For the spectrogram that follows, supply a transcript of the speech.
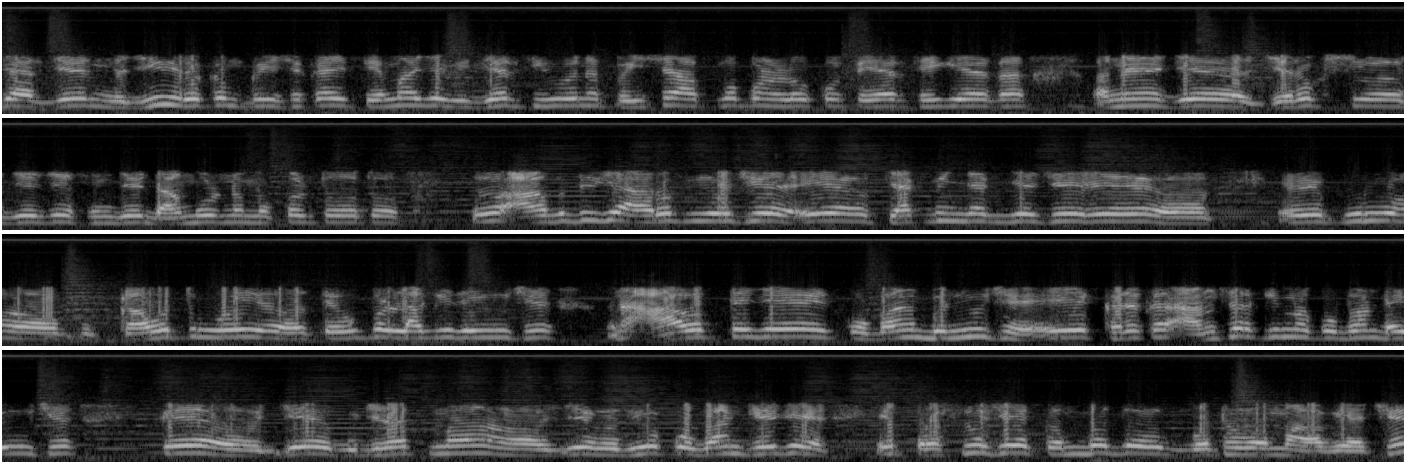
હજાર જે નજીવી રકમ કહી શકાય, તેમાં જે વિદ્યાર્થીઓને પૈસા આપવા પણ લોકો તૈયાર થઈ ગયા હતા. અને જે ઝેરોક્સ જે છે સંજય ડામોરને મોકલતો હતો, તો આ બધી જે આરોપીઓ છે, એ ક્યાંક ને ક્યાંક જે છે, એ એ પૂરું કાવતરું હોય તેવું પણ લાગી રહ્યું છે. અને આ વખતે જે કૌભાંડ બન્યું છે, એ ખરેખર આન્સર કીમાં કૌભાંડ આવ્યું છે કે જે ગુજરાતમાં જે વધુ કૌભાંડ છે જે, એ પ્રશ્નો છે ક્રમબદ્ધ ગોઠવવામાં આવ્યા છે.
